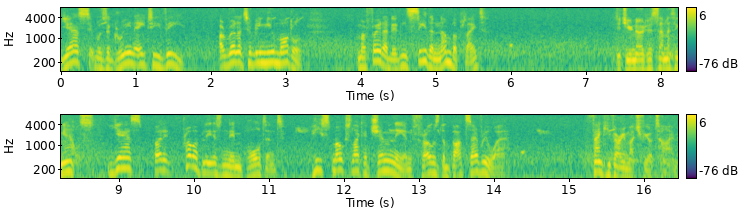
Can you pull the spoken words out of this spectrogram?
Yes, it was a green ATV, a relatively new model. I'm afraid I didn't see the number plate. Did you notice anything else? Yes, but it probably isn't important. He smokes like a chimney and throws the butts everywhere. Thank you very much for your time.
